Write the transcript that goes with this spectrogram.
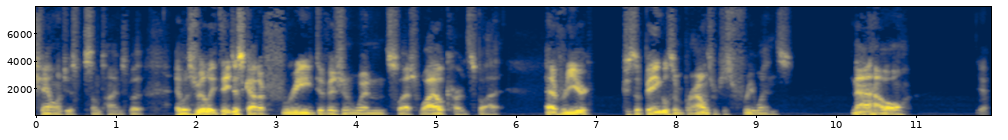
challenges sometimes, but it was really they just got a free division win slash wild card spot every year because the Bengals and Browns were just free wins. Now, Yeah.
